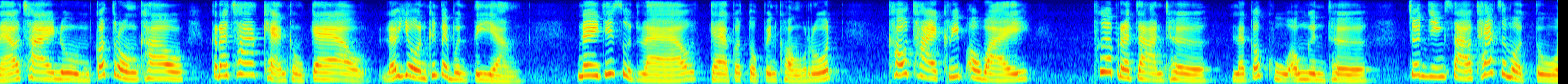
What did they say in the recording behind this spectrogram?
แล้วชายหนุ่มก็ตรงเข้ากระชากแขนของแก้ว แล้วโยนขึ้นไปบนเตียง ในที่สุดแล้วแก้วก็ตกเป็นของรุธเขาถ่ายคลิปเอาไว้ เพื่อประจานเธอแล้วก็ขู่เอาเงินเธอ จนหญิงสาวแทบจะหมดตัว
